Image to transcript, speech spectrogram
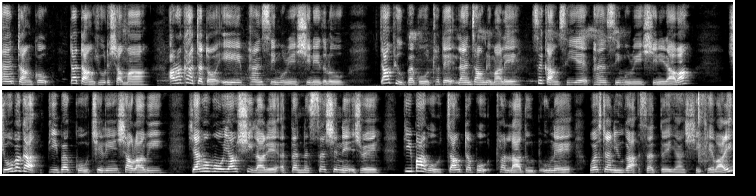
အန်းတောင်ကုတ်တက်တောင်ရိုးတစ်လျှောက်မှာအာရခတက်တော်အေးဖမ်းဆီးမှုတွေရှိနေသလိုကြောက်ဖြူဘက်ကိုထွက်တဲ့လမ်းကြောင်းတွေမှာလည်းစစ်ကောင်စီရဲ့ဖမ်းဆီးမှုတွေရှိနေတာပါ။ ရိုးဘက်ကပြည်ဘက်ကိုခြေလျင်လျှောက်လာပြီးရန်ကုန်ကိုရောက်ရှိလာတဲ့အသက်28နှစ်အရွယ်ပြည်ပကိုကြောင်းတက်ဖို့ထွက်လာသူတူနဲ့ Western New ကဆက်သွယ်ရရှိခဲ့ပါတယ်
